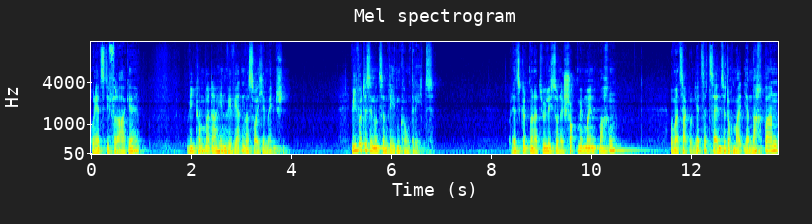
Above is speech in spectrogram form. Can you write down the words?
Und jetzt die Frage, wie kommen wir dahin? Wie werden wir solche Menschen? Wie wird es in unserem Leben konkret? Und jetzt könnte man natürlich so eine Schockmoment machen wo man sagt, und jetzt erzählen Sie doch mal Ihren Nachbarn,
